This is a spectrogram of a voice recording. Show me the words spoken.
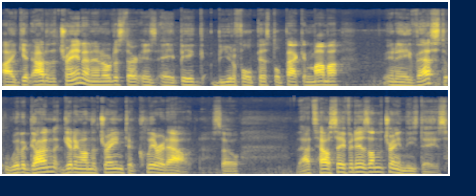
I get out of the train and I notice there is a big, beautiful pistol packing mama in a vest with a gun getting on the train to clear it out. So that's how safe it is on the train these days.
